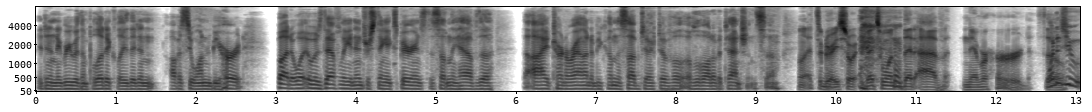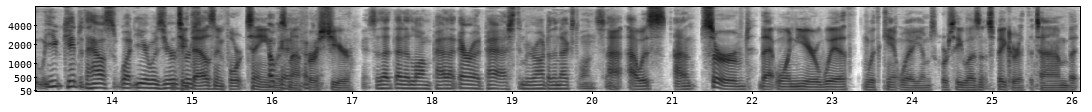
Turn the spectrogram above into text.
they didn't agree with him politically. They didn't obviously want him to be hurt but it, it was definitely an interesting experience to suddenly have the the eye turn around and become the subject of a, of a lot of attention. So well, that's a great story. That's one that I've never heard. So when did you you came to the house? What year was your 2014 first? was my okay. first year. Okay, so that that had long path that era had passed, and we were on to the next one. So I, I, was I served that one year with with Kent Williams. Of course, he wasn't speaker at the time, but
